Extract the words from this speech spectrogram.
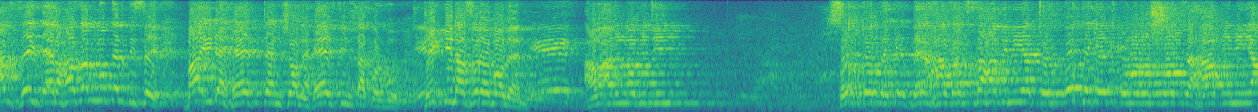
আর যেই দেড় হাজার লোকের দিছে বা এটা হে টেনশন, হে চিন্তা করব। ঠিক কিনা জোরে বলেন। আমার নবীজি চোদ্দ থেকে দেড় হাজার সাহাবি নিয়ে, চোদ্দ থেকে পনেরোশো সাহাবি নিয়ে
